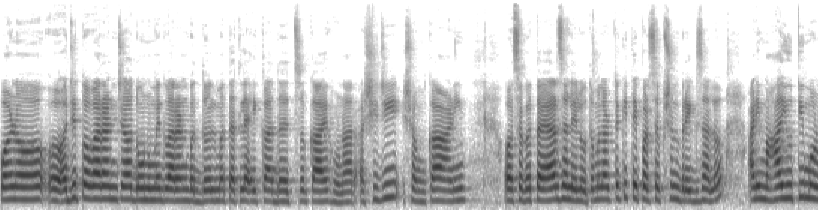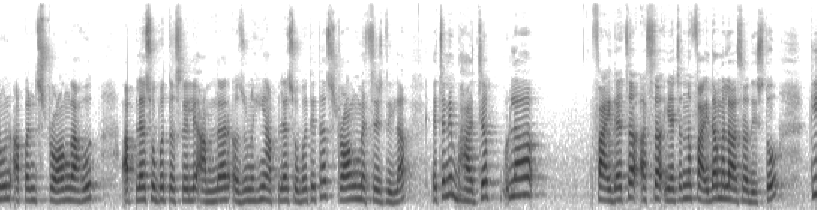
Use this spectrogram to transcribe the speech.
पण अजित पवारांच्या दोन उमेदवारांबद्दल मग त्यातल्या एखाद्याचं काय होणार अशी जी शंका आणि सगळं तयार झालेलं होतं मला वाटतं की ते परसेप्शन ब्रेक झालं. आणि महायुती म्हणून आपण स्ट्रॉंग आहोत. आपल्यासोबत असलेले आमदार अजूनही आपल्यासोबत आहेत. स्ट्रॉंग मेसेज दिला. याच्याने भाजपला फायद्याचा असा याच्यातनं फायदा मला असा दिसतो की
